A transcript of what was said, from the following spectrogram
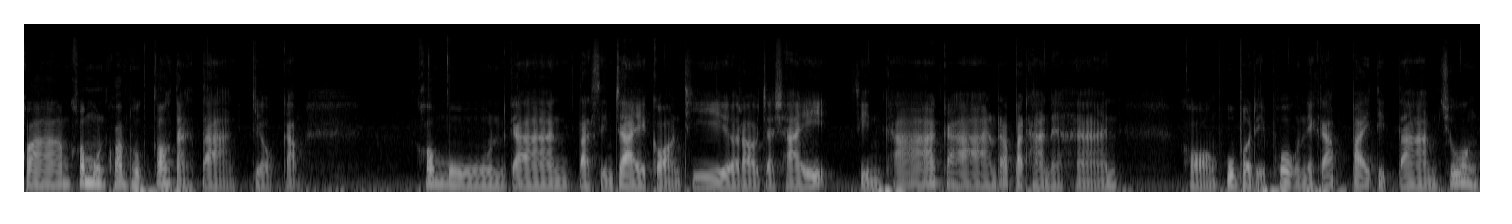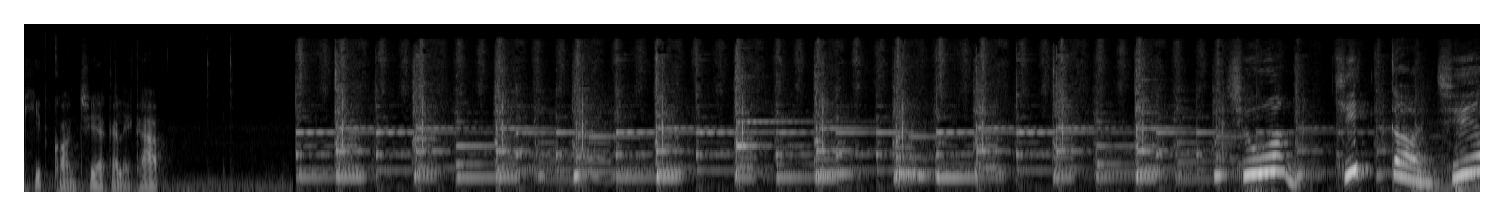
ความข้อมูลความถูกต้องต่างๆ เกี่ยวกับข้อมูลการตัดสินใจก่อนที่เราจะใช้สินค้าการรับประทานอาหาร ของผู้บริโภคนะครับ ไปติดตามช่วงคิดก่อนเชื่อกันเลยครับช่วงคิดก่อนเชื่อ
